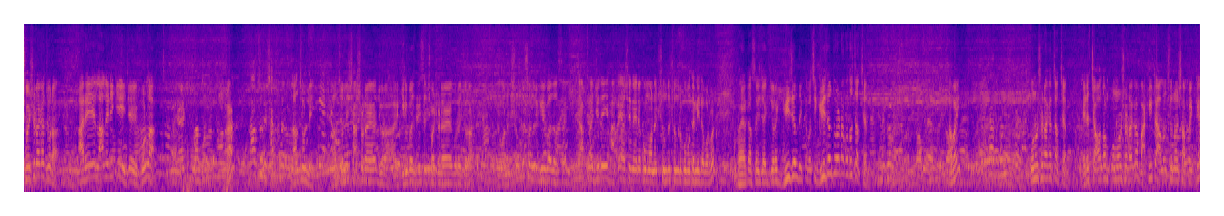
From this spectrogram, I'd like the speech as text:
ছয়শো টাকা জোড়া। আরে লালেরই কি যে গোল্লা? হ্যাঁ? লাল চল্লি লাল চল্লি সাতশো টাকা জোড়া। আর গিরিবাজ দিচ্ছে ছয়শো টাকা করে জোড়া। তো অনেক সুন্দর সুন্দর গিরিবাজ আছে। আপনার যদি হাতে হাটে আসেন এরকম অনেক সুন্দর সুন্দর কবুতর নিতে পারবেন। ভাইয়ের কাছে এই যে এক জোড়া গ্রিজেল দেখতে পাচ্ছি। গ্রিজেল জোড়াটা কত চাচ্ছেন? ভাই? পনেরোশো টাকা চাচ্ছেন। এটা চাওয়া দাম পনেরোশো টাকা বাকিটা আলোচনার সাপেক্ষে।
